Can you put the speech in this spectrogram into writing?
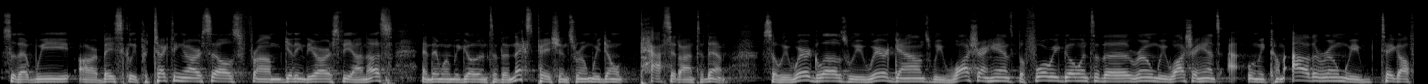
so that we are basically protecting ourselves from getting the RSV on us. And then when we go into the next patient's room, we don't pass it on to them. So we wear gloves, we wear gowns, we wash our hands before we go into the room, we wash our hands when we come out of the room, we take off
